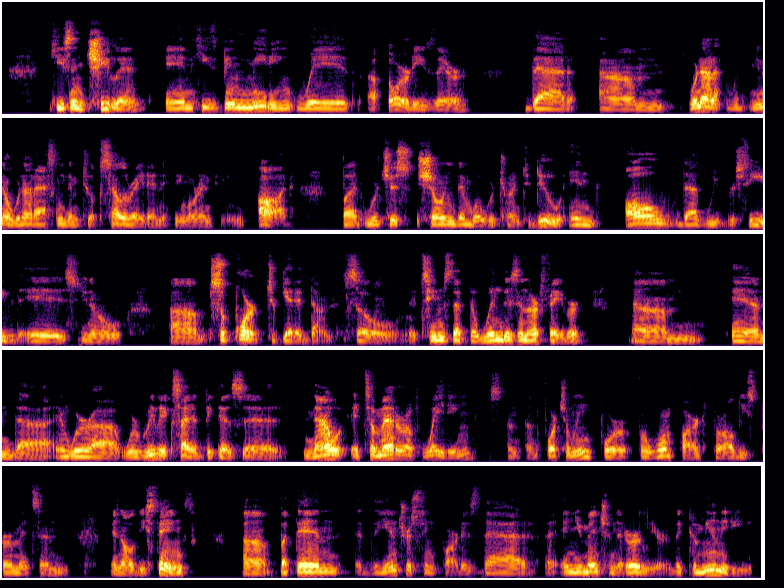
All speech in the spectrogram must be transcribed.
he's in Chile and he's been meeting with authorities there that um, we're not, you know, we're not asking them to accelerate anything or anything odd, but we're just showing them what we're trying to do. And all that we've received is, you know, um, support to get it done. So it seems that the wind is in our favor. Um, and uh, and we're uh, we're really excited because uh, now it's a matter of waiting. Unfortunately, for for one part, for all these permits and and all these things. Uh, but then the interesting part is that, uh, and you mentioned it earlier, the community.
